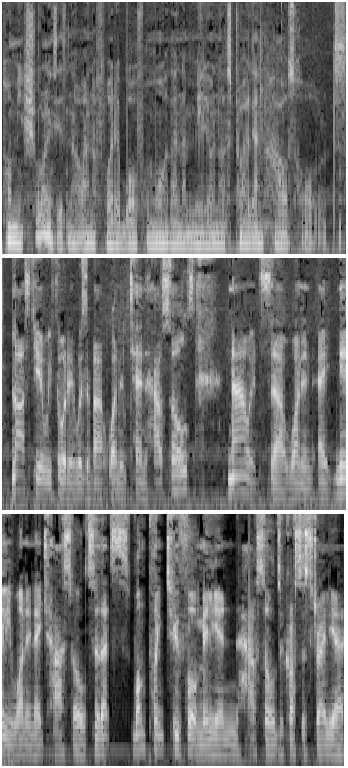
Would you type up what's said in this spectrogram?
home insurance is now unaffordable for more than a million Australian households. Last year we thought it was about one in 10 households. Now it's uh, one in eight, nearly one in eight households. So that's 1.24 million households across Australia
